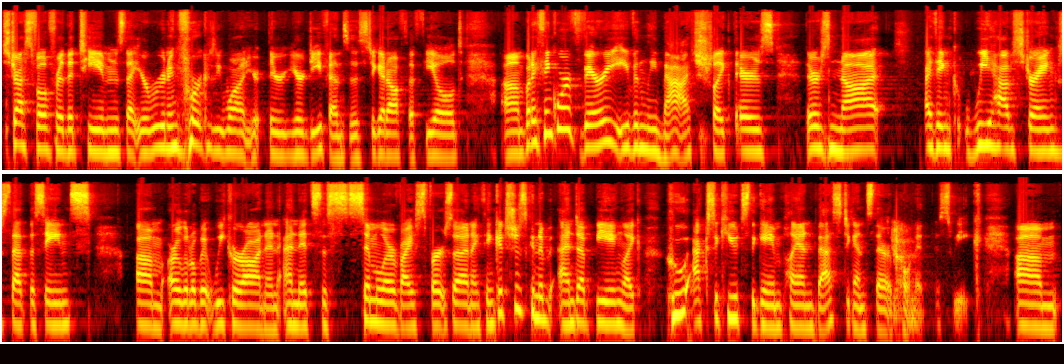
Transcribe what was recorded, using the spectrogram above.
stressful for the teams that you're rooting for because you want your your defenses to get off the field. Um, but I think we're very evenly matched. Like there's there's not. I think we have strengths that the Saints. Um, are a little bit weaker on, and and it's the similar vice versa. And I think it's just going to end up being like who executes the game plan best against their yeah. opponent this week. Um,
